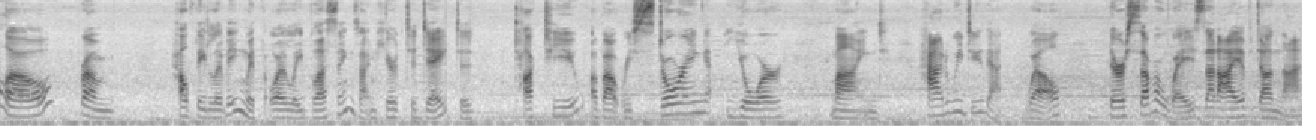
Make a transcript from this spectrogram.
Hello from Healthy Living with Oily Blessings. I'm here today to talk to you about restoring your mind. How do we do that? Well, there are several ways that I have done that,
